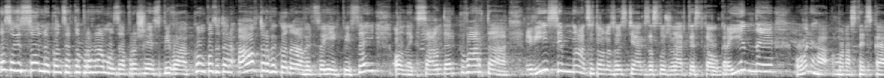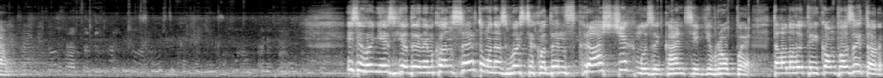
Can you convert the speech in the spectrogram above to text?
на свою сольну концертну програму запрошує співак, композитор, автор, виконавець своїх пісень Олександр Кварта. 18-го у нас в гостях заслужена артистка України Ольга Монастирська. І сьогодні з єдиним концертом у нас в гостях один з кращих музикантів Європи, талановитий композитор,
